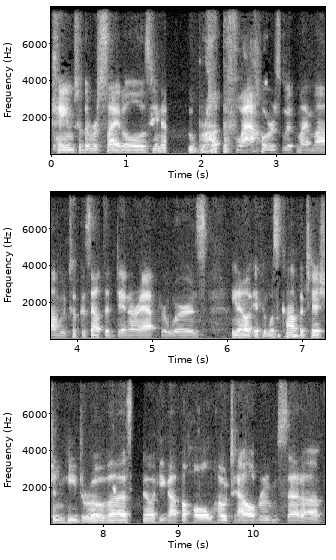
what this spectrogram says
came to the recitals, you know, who brought the flowers with my mom, who took us out to dinner afterwards. You know, if it was competition, he drove us. You know, he got the whole hotel room set up.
